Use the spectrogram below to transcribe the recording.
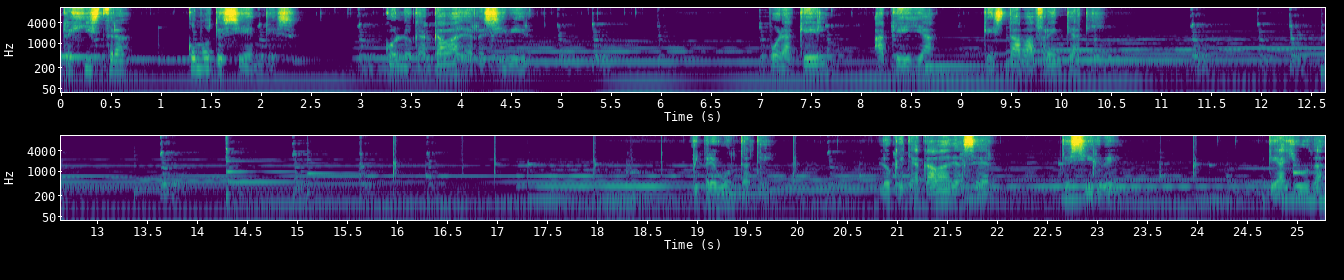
registra cómo te sientes con lo que acabas de recibir por aquel, aquella que estaba frente a ti. Y pregúntate, ¿lo que te acaba de hacer te sirve? ¿Te ayuda?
